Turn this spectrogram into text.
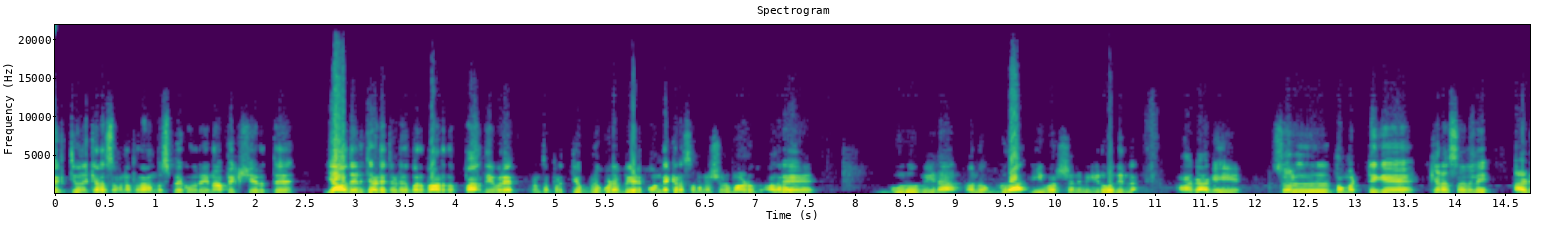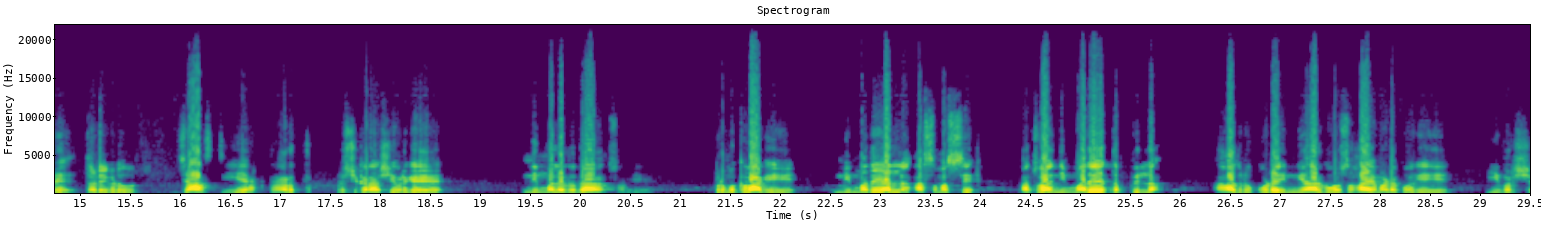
ವ್ಯಕ್ತಿಯೊಂದು ಕೆಲಸವನ್ನು ಪ್ರಾರಂಭಿಸಬೇಕು ಅಂದ್ರೆ ಏನೋ ಅಪೇಕ್ಷೆ ಇರುತ್ತೆ. ಯಾವುದೇ ರೀತಿ ಅಡೆತಡೆ ಬರಬಾರ್ದಪ್ಪ ದೇವರೇ ಅಂತ ಪ್ರತಿಯೊಬ್ಬರು ಕೂಡ ಬೇಡ್ಕೊಂಡೇ ಕೆಲಸವನ್ನು ಶುರು ಮಾಡೋದು. ಆದರೆ ಗುರುವಿನ ಅನುಗ್ರಹ ಈ ವರ್ಷ ನಿಮಗೆ ಇರೋದಿಲ್ಲ. ಹಾಗಾಗಿ ಸ್ವಲ್ಪ ಮಟ್ಟಿಗೆ ಕೆಲಸದಲ್ಲಿ ಅಡೆತಡೆಗಳು ಜಾಸ್ತಿಯೇ ಆಗ್ತಾ ಇರುತ್ತೆ. ವೃಶ್ಚಿಕ ರಾಶಿಯವರಿಗೆ ನಿಮ್ಮಲ್ಲದ ಸಾರಿ ಪ್ರಮುಖವಾಗಿ ನಿಮ್ಮದೇ ಅಲ್ಲ ಆ ಸಮಸ್ಯೆ ಅಥವಾ ನಿಮ್ಮದೇ ತಪ್ಪಿಲ್ಲ. ಆದರೂ ಕೂಡ ಇನ್ಯಾರಿಗೋ ಸಹಾಯ ಮಾಡೋಕ್ಕೋಗಿ ಈ ವರ್ಷ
